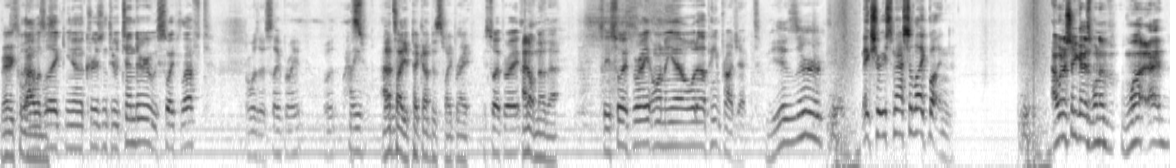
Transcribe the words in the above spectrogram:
very So cool. that was like you know cruising through Tinder. We swiped left, or was it swipe right? What, how you, that's how you pick up his swipe right. you swipe right. I don't know that. So you swipe right on the uh, old uh, paint project. Yes, sir. Make sure you smash the like button. I want to show you guys one of one uh,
